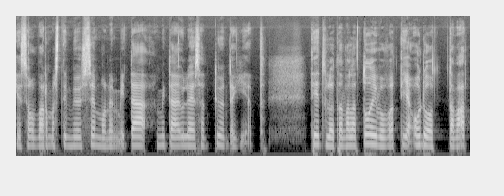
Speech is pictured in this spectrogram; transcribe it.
ja se on varmasti myös semmoinen, mitä, mitä yleensä työntekijät tietyllä tavalla toivovat ja odottavat.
